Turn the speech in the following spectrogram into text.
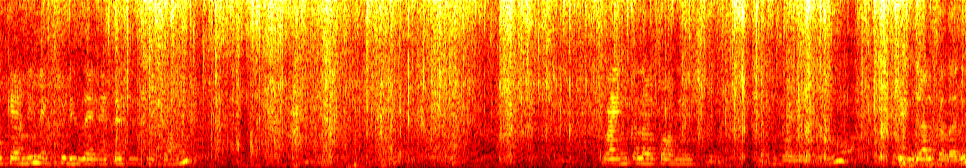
ఓకే అండి నెక్స్ట్ డిజైన్ అయితే చూసేద్దాము. Wine colour combination. Wine brinjal colour.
